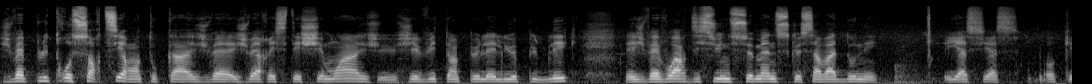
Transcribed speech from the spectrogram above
je vais plus trop sortir en tout cas. Je vais, je vais rester chez moi, j'évite un peu les lieux publics et je vais voir d'ici une semaine ce que ça va donner. Yes, yes, ok.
